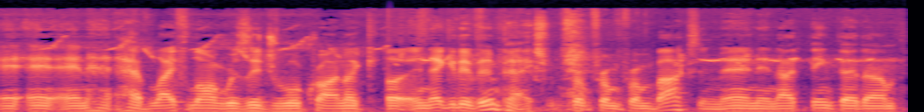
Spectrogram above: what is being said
and, and, have lifelong residual chronic uh, and negative impacts from, from from boxing, man. And I think that um,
